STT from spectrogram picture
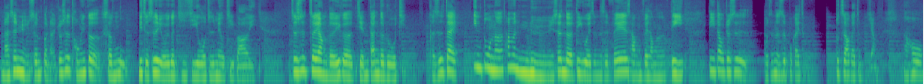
男生女生本来就是同一个生物，你只是有一个鸡鸡，我只是没有鸡巴而已，就是这样的一个简单的逻辑。可是，在印度呢，他们女生的地位真的是非常非常的低，低到就是我真的是不该怎么不知道该怎么讲，然后。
